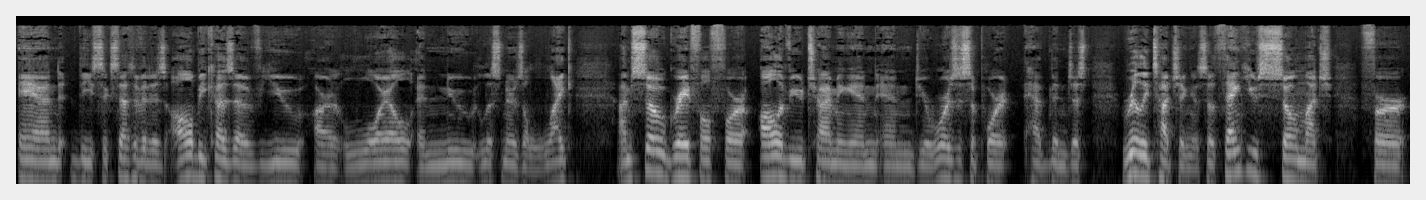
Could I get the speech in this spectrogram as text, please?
and the success of it is all because of you, our loyal and new listeners alike. I'm so grateful for all of you chiming in, and your words of support have been just really touching. And so, thank you so much for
